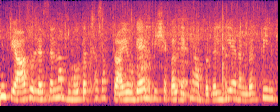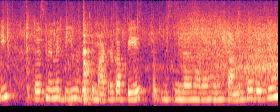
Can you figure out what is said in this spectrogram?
देखें प्याज और लहसुन ना बहुत अच्छा सा फ्राई हो गया इनकी शक्ल देखें आप बदल गई है रंगत भी इनकी। तो इसमें मैं तीन अदर टमाटर का पेस्ट बिस्मिल्लाह शामिल कर देती हूँ।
